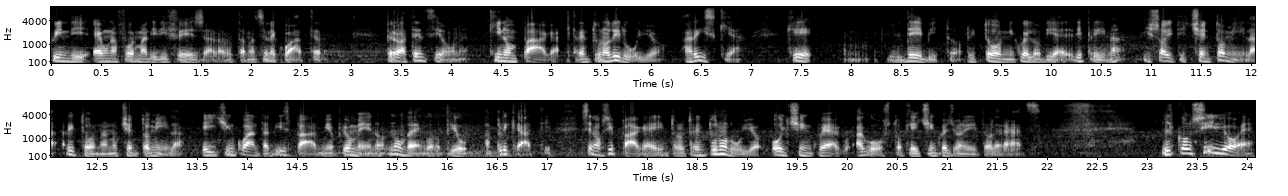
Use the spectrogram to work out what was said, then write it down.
Quindi è una forma di difesa la rottamazione quater, però attenzione, chi non paga il 31 di luglio rischia che mm, il debito ritorni quello di, di, prima, i soliti 100.000 ritornano 100.000 e i 50 di risparmio più o meno non vengono più applicati se non si paga entro il 31 luglio o il 5 agosto che è i 5 giorni di tolleranza. Il consiglio è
